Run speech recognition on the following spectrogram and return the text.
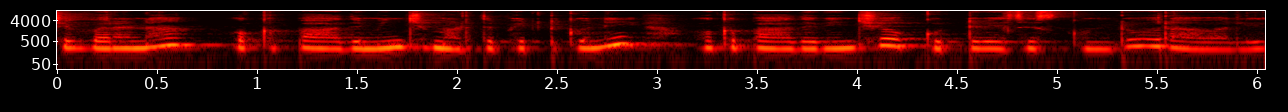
చివరన ఒక పాదమించి మడత పెట్టుకుని ఒక పాదమించి ఒక కుట్టు వేసేసుకుంటూ రావాలి.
